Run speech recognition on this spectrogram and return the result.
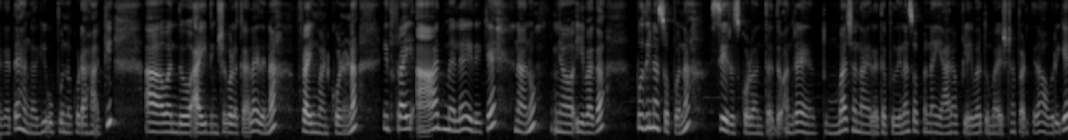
ಆಗುತ್ತೆ. ಹಾಗಾಗಿ ಉಪ್ಪನ್ನು ಕೂಡ ಹಾಕಿ ಒಂದು ಐದು ನಿಮಿಷಗಳ ಕಾಲ ಇದನ್ನು ಫ್ರೈ ಮಾಡ್ಕೊಳ್ಳೋಣ. ಇದು ಫ್ರೈ ಆದಮೇಲೆ ಇದಕ್ಕೆ ನಾನು ಇವಾಗ ಪುದೀನ ಸೊಪ್ಪನ್ನು ಸೇರಿಸ್ಕೊಳ್ಳೋವಂಥದ್ದು. ಅಂದರೆ ತುಂಬ ಚೆನ್ನಾಗಿರುತ್ತೆ. ಪುದೀನ ಸೊಪ್ಪನ್ನು ಯಾರ ಫ್ಲೇವರ್ ತುಂಬ ಇಷ್ಟಪಡ್ತೀರೋ ಅವರಿಗೆ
